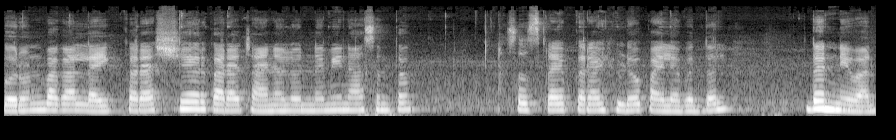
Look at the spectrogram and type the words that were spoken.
करून बघा लाईक करा शेअर करा. चॅनलवर नवीन असेल तर सबस्क्राईब करा. व्हिडिओ पाहिल्याबद्दल धन्यवाद.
